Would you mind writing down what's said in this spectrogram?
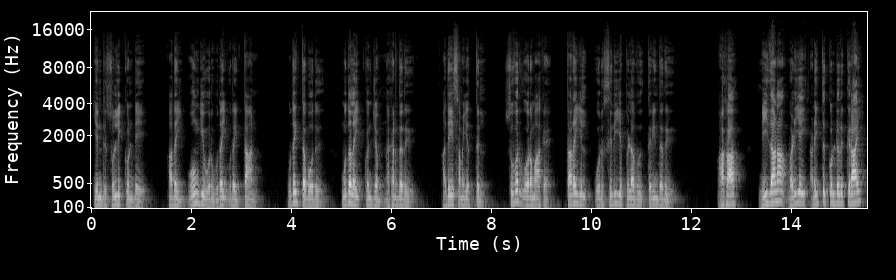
என்று சொல்லிக்கொண்டே அதை ஓங்கி ஒரு உதை உதைத்தான். உதைத்தபோது முதலை கொஞ்சம் நகர்ந்தது. அதே சமயத்தில் சுவர் ஓரமாக தரையில் ஒரு சிறிய பிளவு தெரிந்தது. ஆகா நீதானா வழியை அடைத்துக் கொண்டிருக்கிறாய்?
